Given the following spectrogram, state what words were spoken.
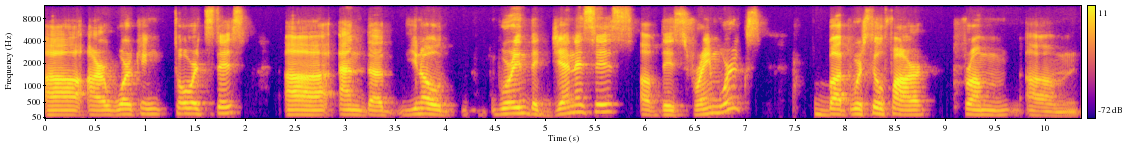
uh, are working towards this. Uh, and, uh, you know, we're in the genesis of these frameworks, but we're still far from um,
